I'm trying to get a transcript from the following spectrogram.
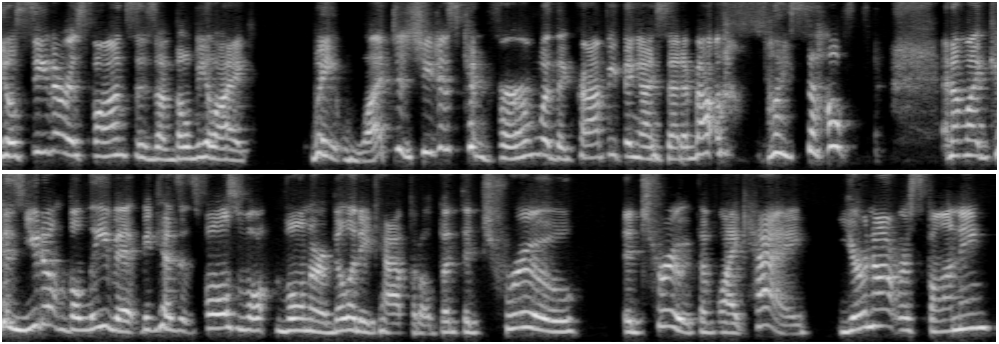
you'll see the responses of they'll be like, wait, what? Did she just confirm what the crappy thing I said about myself? And I'm like, because you don't believe it because it's false vulnerability capital. But the true, the truth of like, hey, you're not responding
